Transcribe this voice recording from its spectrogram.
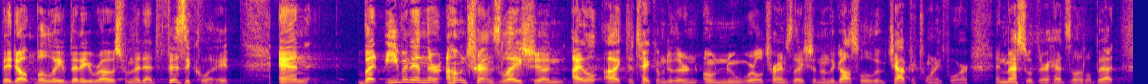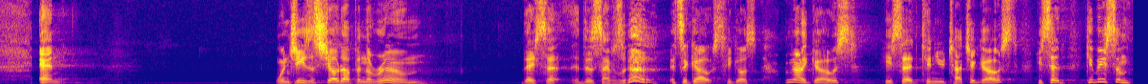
They don't believe that he rose from the dead physically. And but even in their own translation, I, I, like to take them to their own New World Translation in the Gospel of Luke, chapter 24, and mess with their heads a little bit. And when Jesus showed up in the room, they said, the disciples said, oh, It's a ghost. He goes, I'm not a ghost. He said, Can you touch a ghost? He said, Give me some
